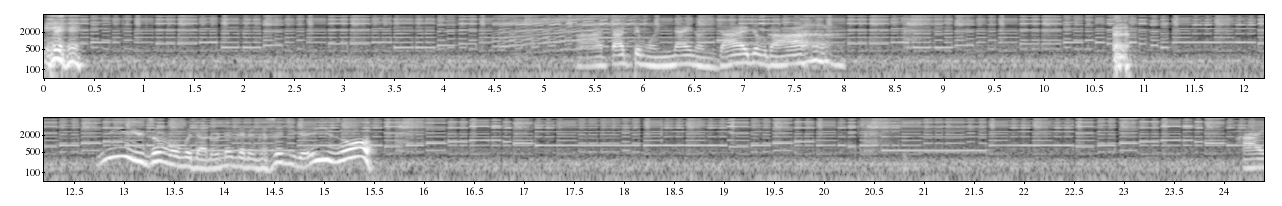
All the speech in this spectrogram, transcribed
で当たってもいないのに大丈夫か？いいぞ桃太郎。なかなか筋がいいぞ。はい。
